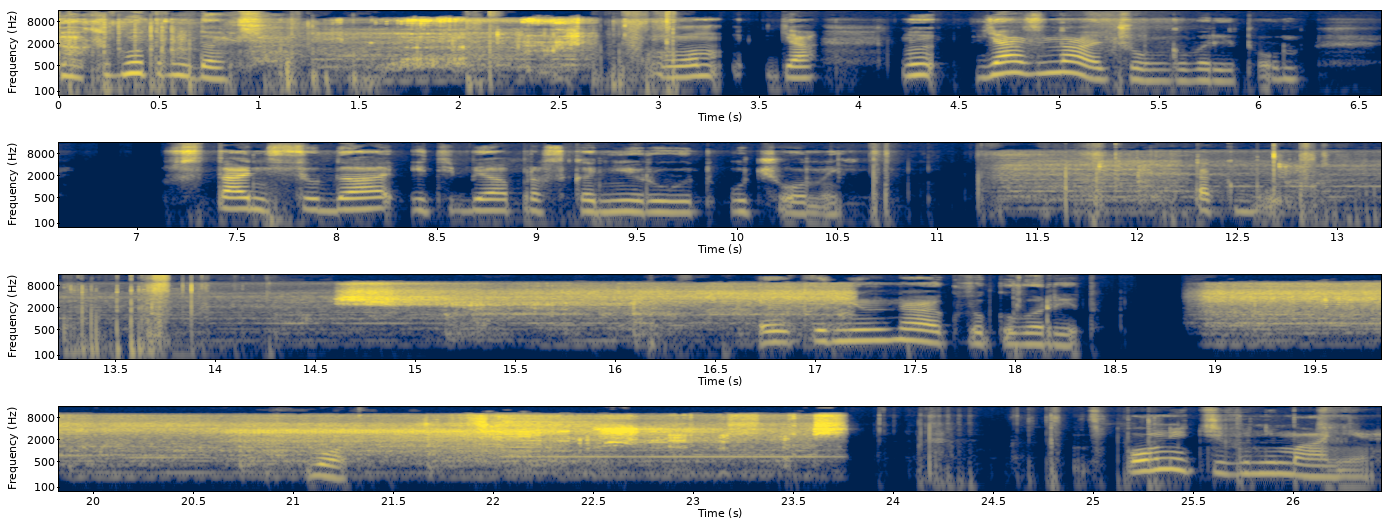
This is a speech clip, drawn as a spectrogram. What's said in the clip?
Так, смотрим дальше. Он, я, ну, я знаю, что он говорит. Он встань сюда, и тебя просканирует ученый. Так будет. Это не знаю, кто говорит. Вот. Помните внимание.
